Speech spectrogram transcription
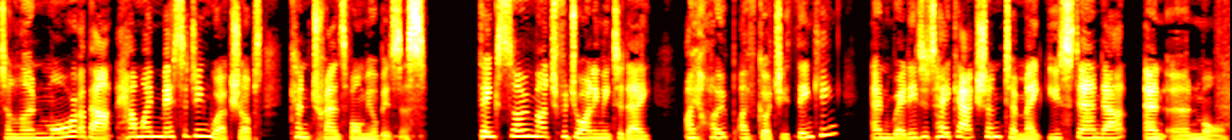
to learn more about how my messaging workshops can transform your business. Thanks so much for joining me today. I hope I've got you thinking and ready to take action to make you stand out and earn more.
